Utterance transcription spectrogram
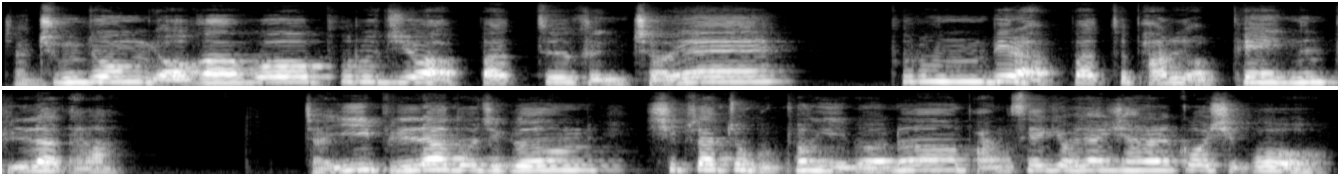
자, 중동역하고 푸르지오 아파트 근처에 푸른빌 아파트 바로 옆에 있는 빌라다. 자, 이 빌라도 지금 13.9평이면은 방 3개 화장실 하나 할 것이고,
